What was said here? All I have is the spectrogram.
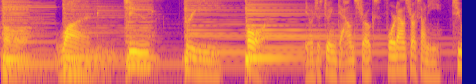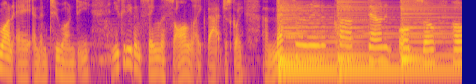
four, one, two, three, four you know, just doing downstrokes, four downstrokes on E, two on A, and then two on D. And you could even sing the song like that, just going, I met her in a club down in Old Soho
